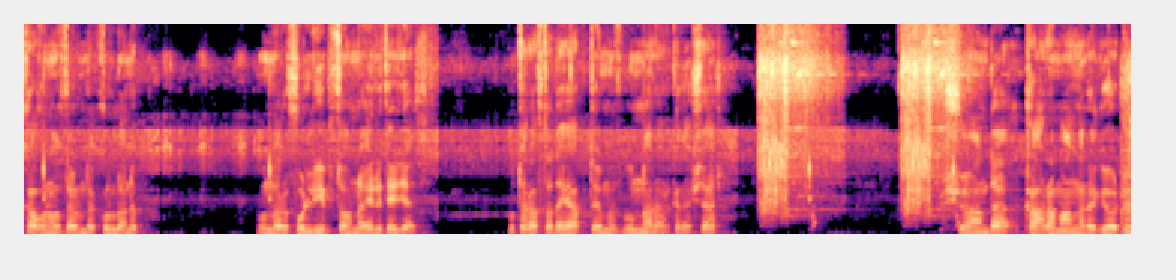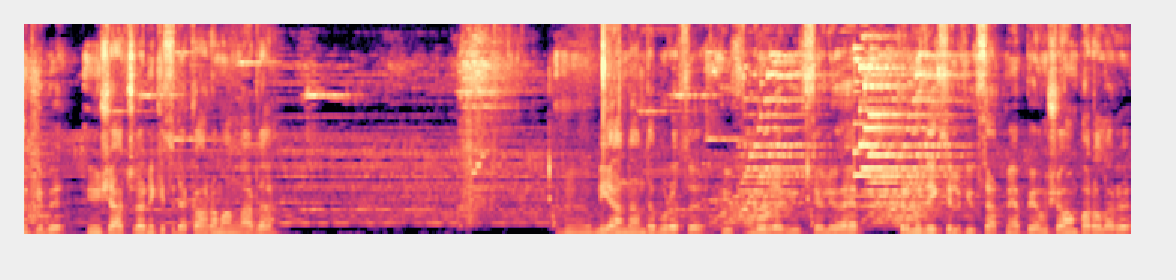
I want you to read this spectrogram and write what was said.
kavanozlarını da kullanıp bunları fullleyip sonra eriteceğiz. Bu tarafta da yaptığımız bunlar arkadaşlar. Şu anda kahramanlara gördüğünüz gibi inşaatçıların ikisi de kahramanlarda. Ee, Bir yandan da burası burada yükseliyor. Hep kırmızı iksirlik yükseltme yapıyorum. Şu an paraları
